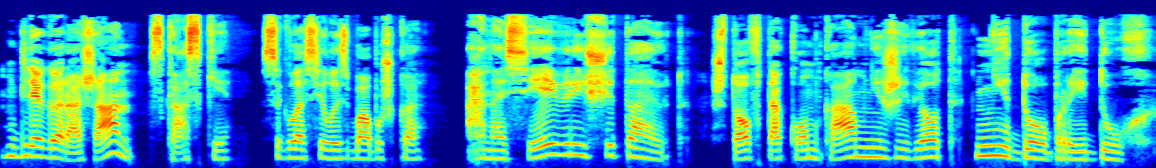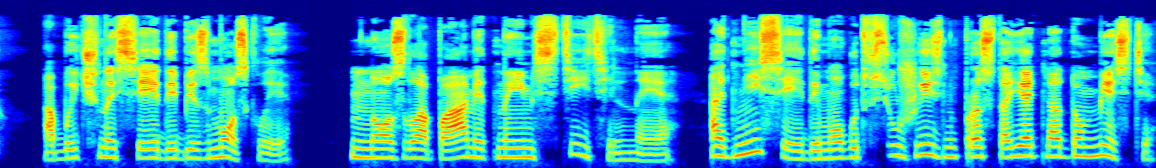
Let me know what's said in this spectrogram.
Для горожан — сказки, согласилась бабушка. А на севере считают, что в таком камне живет недобрый дух. Обычно сейды безмозглые, но злопамятные и мстительные. Одни сейды могут всю жизнь простоять на одном месте,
